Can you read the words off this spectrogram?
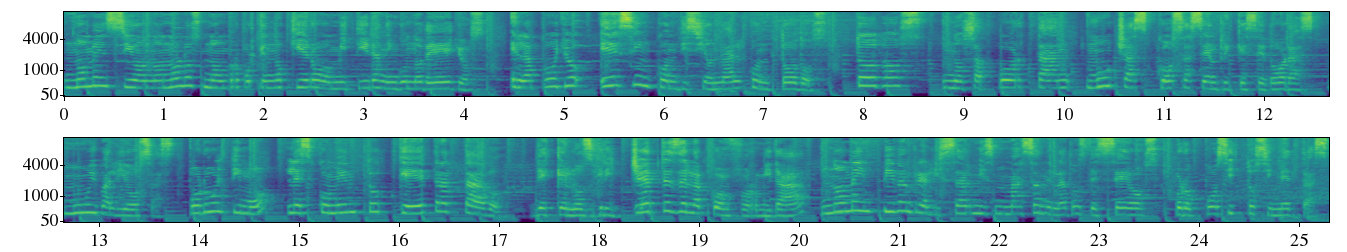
no menciono, no los nombro porque no quiero omitir a ninguno de ellos. El apoyo es incondicional con todos. Todos nos aportan muchas cosas enriquecedoras, muy valiosas. Por último, les comento que he tratado de que los grilletes de la conformidad no me impidan realizar mis más anhelados deseos, propósitos y metas.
